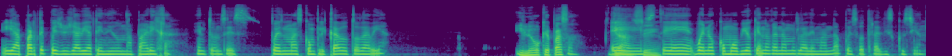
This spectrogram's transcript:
Y aparte, pues yo ya había tenido una pareja. Entonces, pues más complicado todavía. ¿Y luego qué pasa? Ya, sí. este, bueno, como vio que no ganamos la demanda, pues otra discusión.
